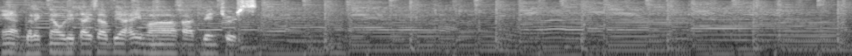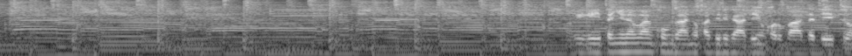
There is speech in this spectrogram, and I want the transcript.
Ayan, balik na ulit tayo sa biyahe mga ka-adventures. Makikita nyo naman kung gaano kadelikado yung kurbada dito.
